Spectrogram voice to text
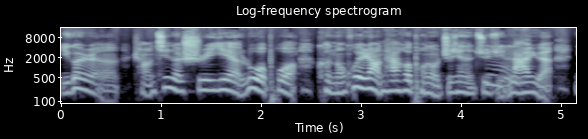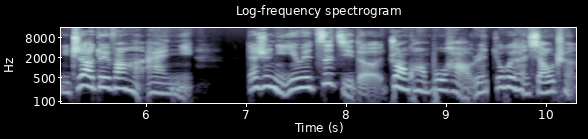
一个人长期的失业落魄，可能会让他和朋友之间的距离拉远。你知道对方很爱你，但是你因为自己的状况不好，人就会很消沉。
